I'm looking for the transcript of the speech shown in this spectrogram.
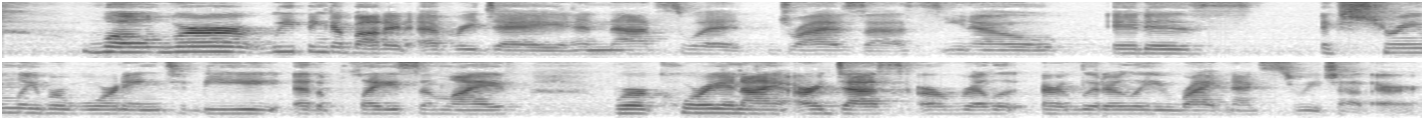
well, we're we think about it every day, and that's what drives us. You know, it is extremely rewarding to be at a place in life where Corey and I, our desks are really are literally right next to each other.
